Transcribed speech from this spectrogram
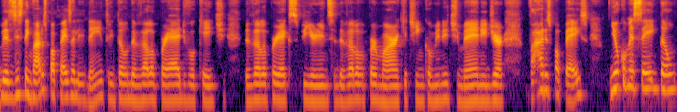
existem vários papéis ali dentro, então developer advocate, developer experience, developer marketing, community manager, vários papéis. E eu comecei então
